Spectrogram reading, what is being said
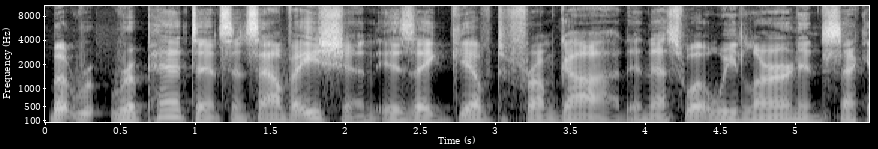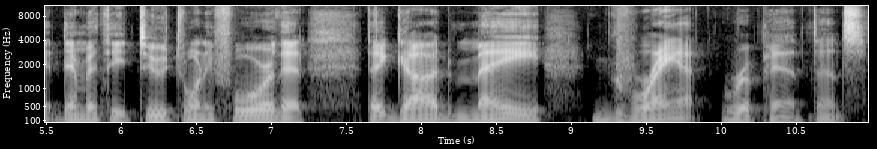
But re- repentance and salvation is a gift from God, and that's what we learn in 2 Timothy 2:24 that that God may grant repentance.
